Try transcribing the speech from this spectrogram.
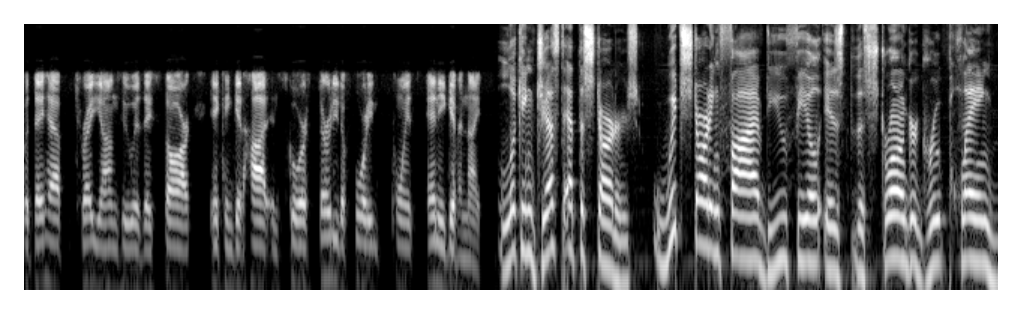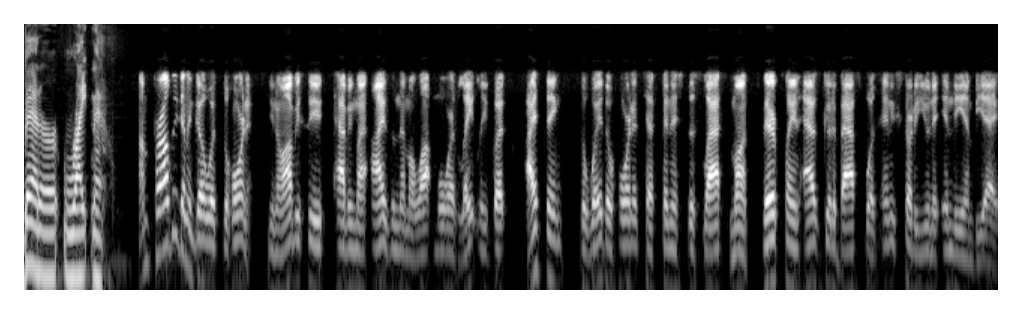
but they have Trae Young, who is a star and can get hot and score 30 to 40 points any given night. Looking just at the starters, which starting five do you feel is the stronger group playing better right now? I'm probably going to go with the Hornets. You know, obviously having my eyes on them a lot more lately, but I think the way the Hornets have finished this last month, they're playing as good a basketball as any starting unit in the NBA.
